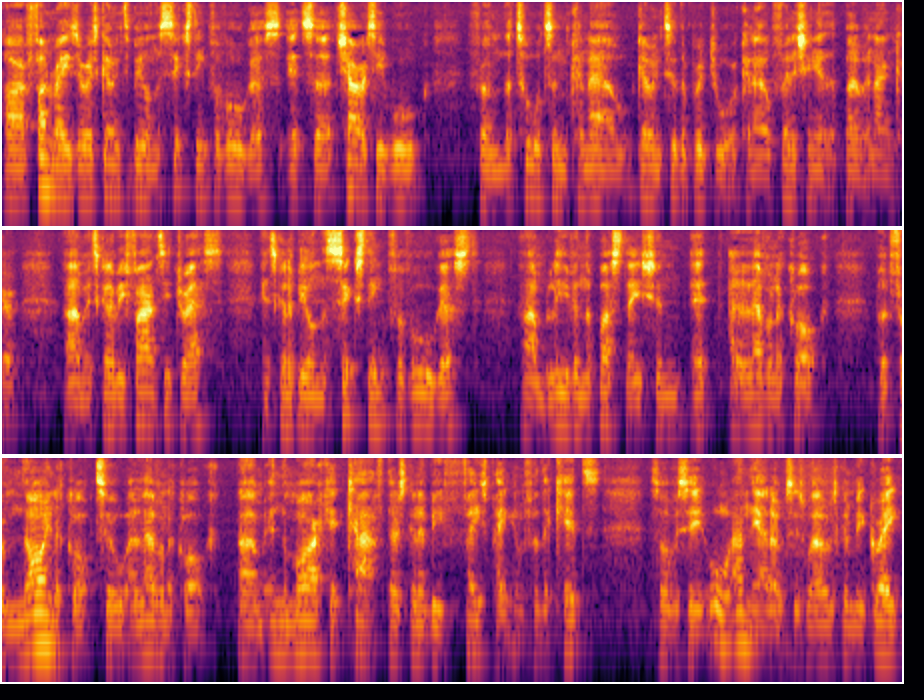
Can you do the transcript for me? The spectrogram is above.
our fundraiser is going to be on the 16th of August. It's a charity walk from the Taunton Canal going to the Bridgwater Canal, finishing at the Boat and Anchor. Um, it's going to be fancy dress. It's going to be on the 16th of August, um, leaving the bus station at 11 o'clock. But from 9 o'clock till 11 o'clock um, in the market calf, there's going to be face painting for the kids. So obviously, oh, and the adults as well. There's going to be great,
